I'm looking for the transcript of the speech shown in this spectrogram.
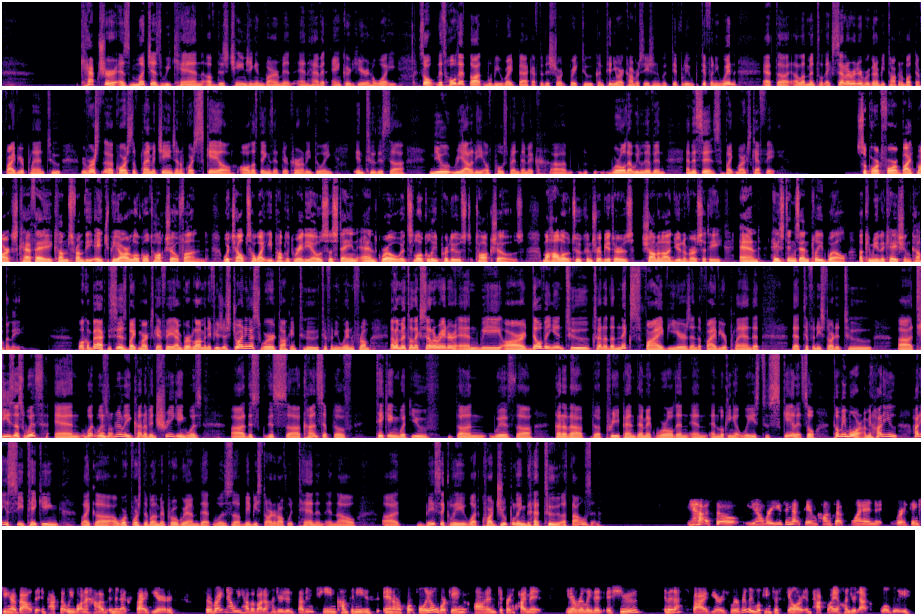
capture as much as we can of this changing environment and have it anchored here in Hawaii. So let's hold that thought. We'll be right back after this short break to continue our conversation with Tiffany, Tiffany Nguyen at the Elemental Accelerator. We're going to be talking about their five year plan to reverse the course of climate change and, of course, scale all the things that they're currently doing into this. Uh, new reality of post pandemic uh, world that we live in. And this is Bytemarks Cafe. Support for Bytemarks Cafe comes from the HPR Local Talk Show Fund, which helps Hawaii Public Radio sustain and grow its locally produced talk shows. Mahalo to contributors Chaminade University and Hastings and Pleadwell, a communication company. Welcome back. This is Bytemarks Cafe. I'm Burt Lum, and if you're just joining us, we're talking to Tiffany Nguyen from Elemental Accelerator, and we are delving into kind of the next five years and the five year plan that that Tiffany started to uh, tease us with. And what was mm-hmm. really kind of intriguing was uh, this this uh, concept of taking what you've done with uh, kind of the, the pre-pandemic world and, and, and looking at ways to scale it. So tell me more. I mean, how do you how do you see taking like a, a workforce development program that was uh, maybe started off with ten and and now uh, basically what quadrupling that to a thousand? Yeah, so you know we're using that same concept when we're thinking about the impact that we want to have in the next five years. So right now we have about 117 companies in our portfolio working on different climate, you know, related issues. In the next five years, we're really looking to scale our impact by 100x globally.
